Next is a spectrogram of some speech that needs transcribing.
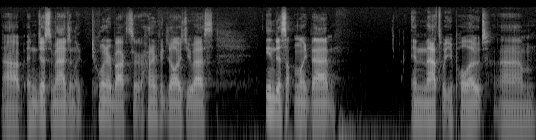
Uh, and just imagine like 200 bucks or 150 dollars US into something like that, and that's what you pull out. Um,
